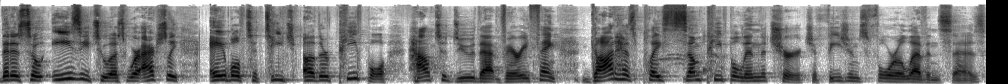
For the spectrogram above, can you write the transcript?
that is so easy to us, we're actually able to teach other people how to do that very thing. God has placed some people in the church, Ephesians 4:11 says,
